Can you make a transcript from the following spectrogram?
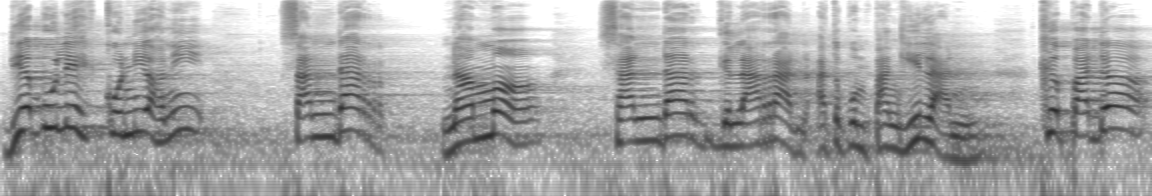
Dia boleh kunyah ni sandar nama sandar gelaran ataupun panggilan kepada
